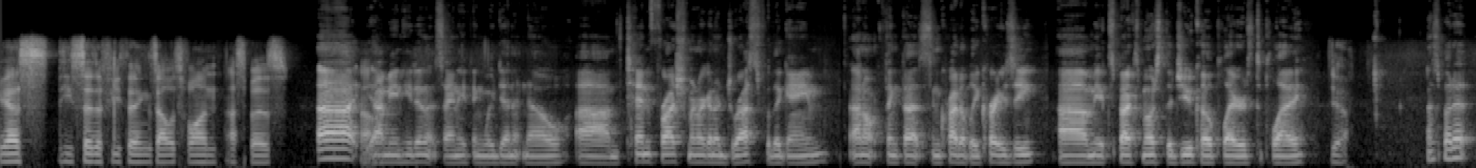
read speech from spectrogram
guess he said a few things. That was fun, I suppose. Uh, yeah, I mean, he didn't say anything we didn't know. Um, Ten freshmen are going to dress for the game. I don't think that's incredibly crazy. Um, he expects most of the JUCO players to play. Yeah. That's about it.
